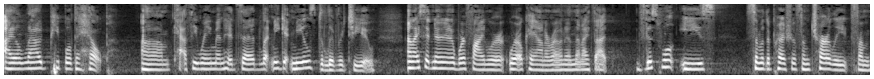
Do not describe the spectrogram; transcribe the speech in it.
I allowed people to help. Um, Kathy Wayman had said, "Let me get meals delivered to you," and I said, "No, no, no, we're fine. We're we're okay on our own." And then I thought, this will ease some of the pressure from Charlie from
